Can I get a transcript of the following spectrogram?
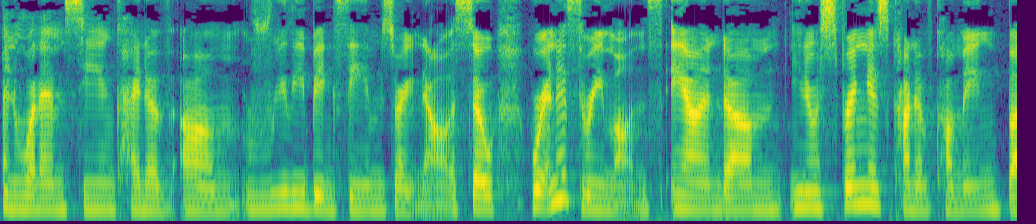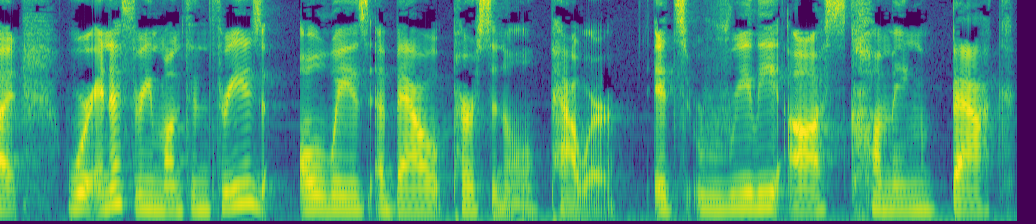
and what I'm seeing kind of um, really big themes right now. So we're in a three month, and um, you know, spring is kind of coming, but we're in a three month, and three is always about personal power. It's really us coming back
